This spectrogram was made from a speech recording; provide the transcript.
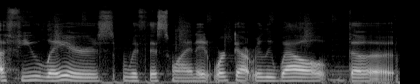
a few layers with this one. It worked out really well. The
